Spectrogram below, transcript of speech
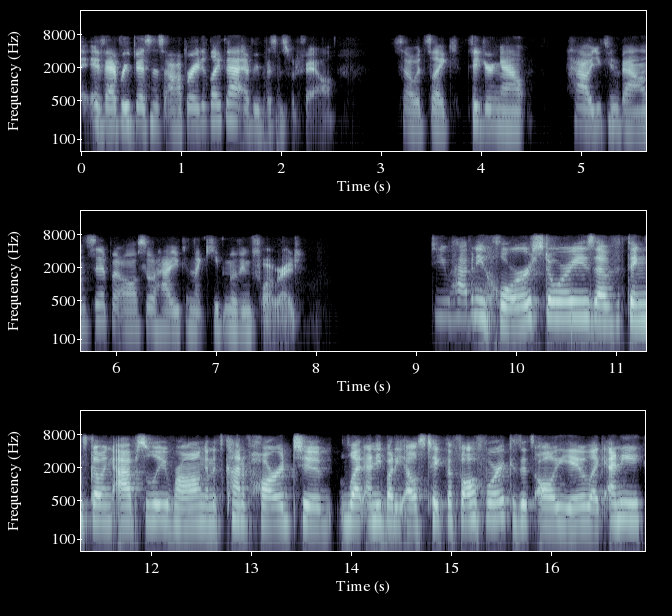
if every business operated like that, every business would fail. So it's like figuring out how you can balance it, but also how you can like keep moving forward. Do you have any horror stories of things going absolutely wrong and it's kind of hard to let anybody else take the fall for it because it's all you? Like any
